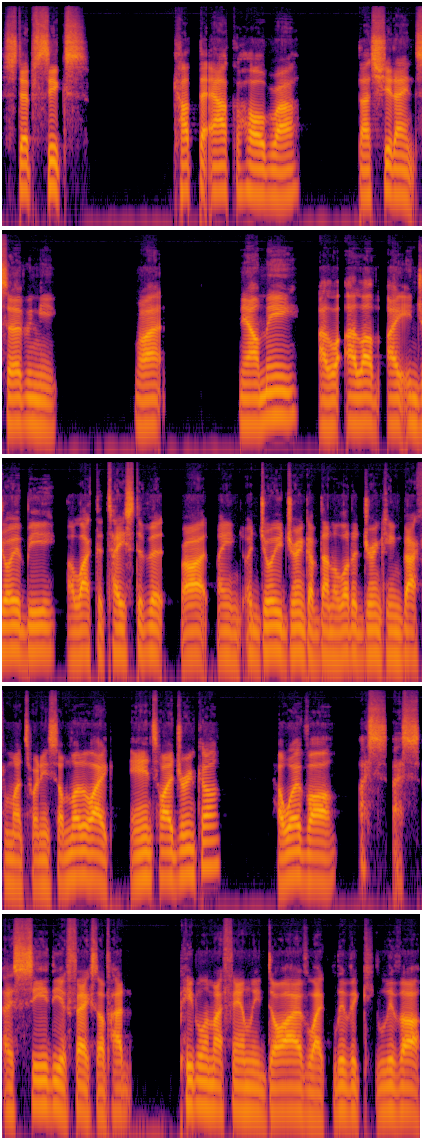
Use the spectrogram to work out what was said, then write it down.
Step six, cut the alcohol, bruh. That shit ain't serving you, right? Now, me, I, I love, I enjoy a beer. I like the taste of it, right? I enjoy a drink. I've done a lot of drinking back in my 20s. So I'm not like anti drinker. However, I, I, I, see the effects. I've had people in my family die of like liver, liver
